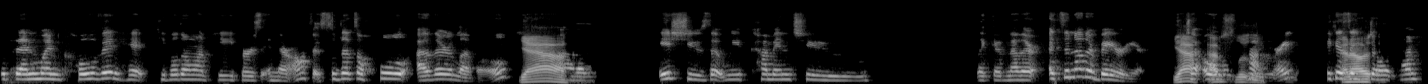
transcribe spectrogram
But then when COVID hit, people don't want papers in their office. So that's a whole other level. Yeah. Issues that we've come into like another it's another barrier. Yeah, overcome, absolutely. Right? Because and they was, don't want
